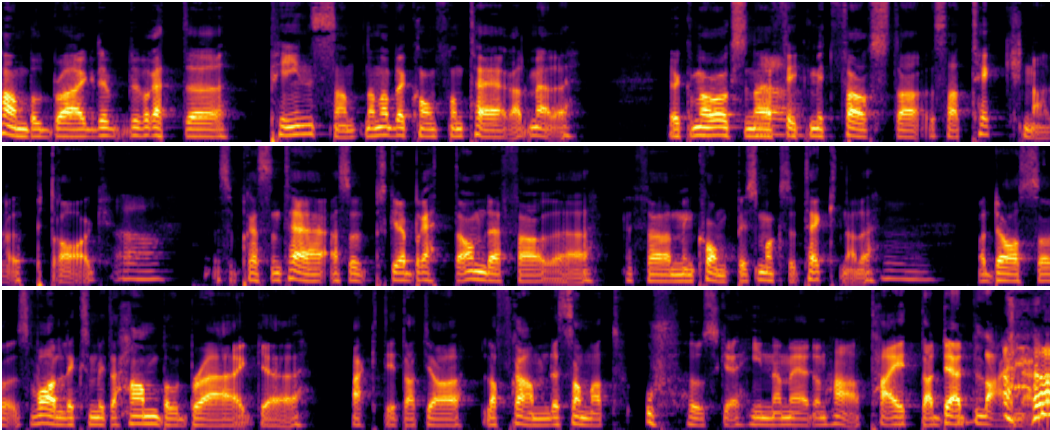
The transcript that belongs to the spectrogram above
humble brag, det blev rätt eh, pinsamt när man blev konfronterad med det. Jag kommer ihåg också när jag fick mitt första så här, tecknaruppdrag. Ja. Så presenterade, alltså skulle jag berätta om det för, eh, för min kompis som också tecknade. Och då så, så var det liksom lite humble brag eh, aktigt att jag la fram det som att Uff, hur ska jag hinna med den här tajta deadlinen?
